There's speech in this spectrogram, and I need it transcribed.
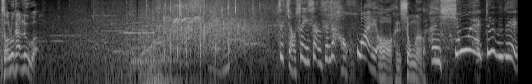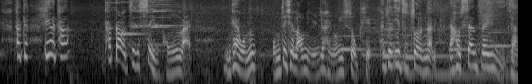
走路看路啊。这角色一上身，他好坏哦，哦，很凶啊，很凶哎，对不对？他跟，因为他，他到这个摄影棚来，你看我们我们这些老女人就很容易受骗，他就一直坐在那里，然后三分椅这样，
